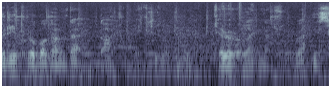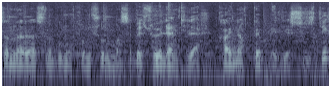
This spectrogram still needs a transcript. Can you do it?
Gri propaganda daha çok etkili oluyor. Terör olayından sonra insanlar arasında bunun konuşulması ve söylentiler. Kaynak da belirsizdir,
